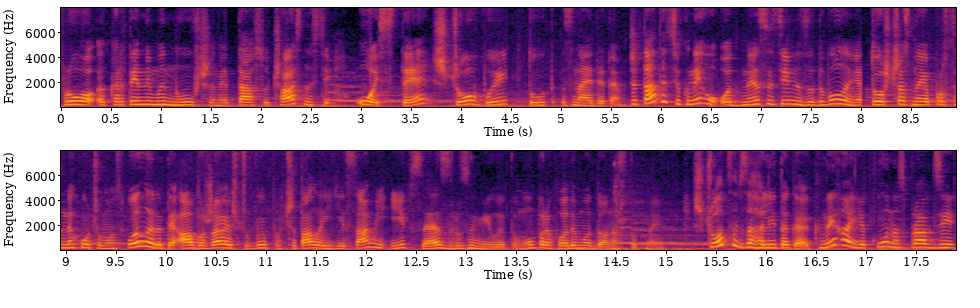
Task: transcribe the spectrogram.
про е, картини минувшини та сучасності ось те, що ви тут знайдете. Читати цю книгу одне суцільне задоволення. Тож, чесно, я просто не хочу вам спойлерити, а бажаю, щоб ви прочитали її самі і все зрозуміли. Тому переходимо до наступної. Що це взагалі таке? Книга, яку насправді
